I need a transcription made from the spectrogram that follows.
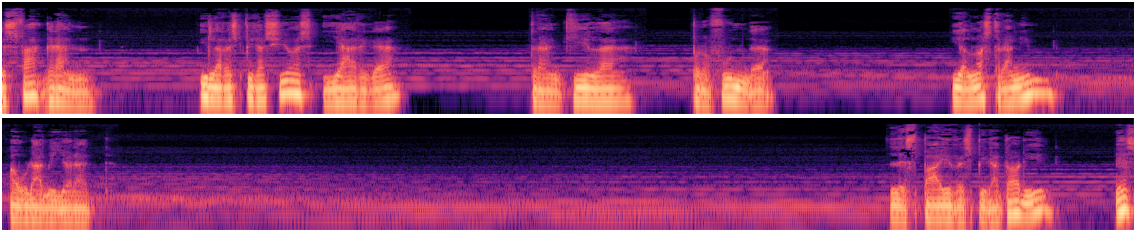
es fa gran i la respiració és llarga, tranquil·la, profunda i el nostre ànim haurà millorat. L'espai respiratori és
